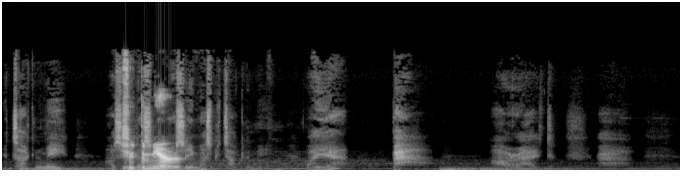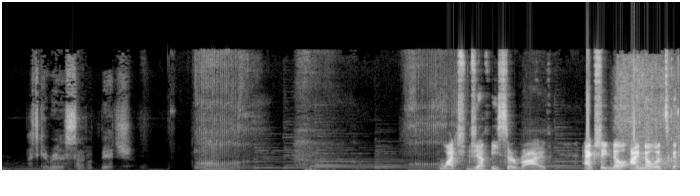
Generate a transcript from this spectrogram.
You're talking to me? I was Shoot the mirror. room, So you must be talking to me. Oh, yeah? Bah. Alright. Let's get rid of this son of a bitch. Watch Jeffy survive. Actually, no, I know what's gonna.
